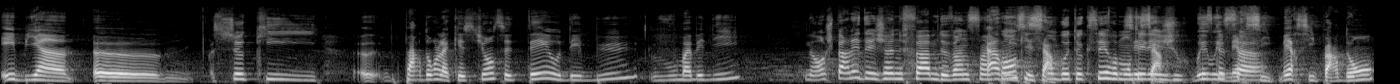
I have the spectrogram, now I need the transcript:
Eh bien, euh, ce qui. euh, pardon, la question, c'était au début, vous m'avez dit? Non, je parlais des jeunes femmes de 25 Ah oui, ans qui ça. sont botoxées, remontées les joues. Oui, oui, que ça- merci. Merci, pardon.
